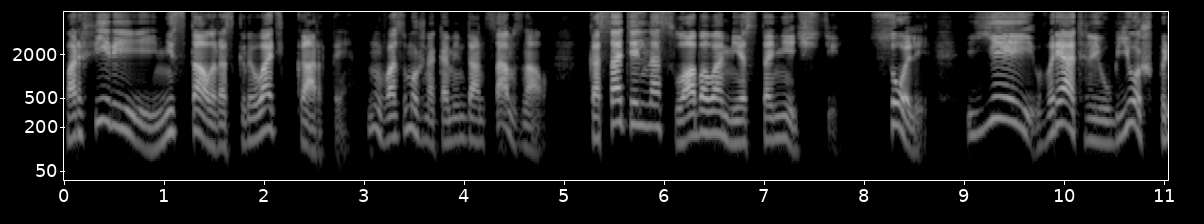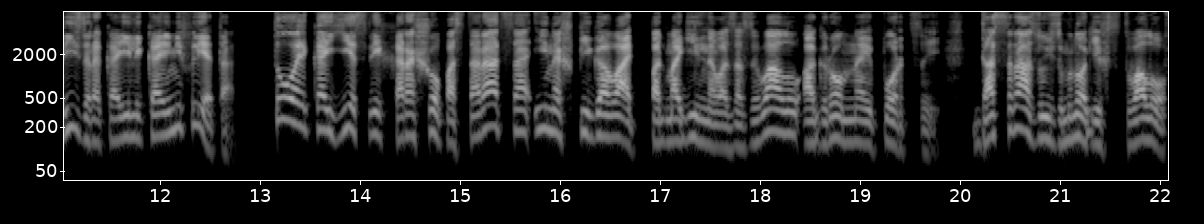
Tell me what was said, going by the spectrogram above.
Порфирий не стал раскрывать карты. Ну, возможно, комендант сам знал. Касательно слабого места нечисти. Соли. Ей вряд ли убьешь призрака или каймифлета, только если хорошо постараться и нашпиговать под могильного зазывалу огромной порции, да сразу из многих стволов,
